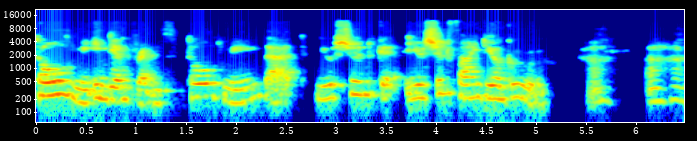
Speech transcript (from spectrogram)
told me, Indian friends told me that you should get, you should find your guru. Uh-huh.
